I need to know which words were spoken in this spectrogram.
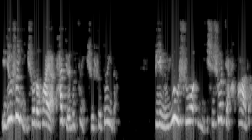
也就是说乙说的话呀，他觉得自己是说对的。丙又说乙是说假话的，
